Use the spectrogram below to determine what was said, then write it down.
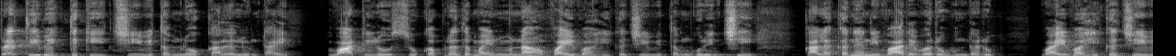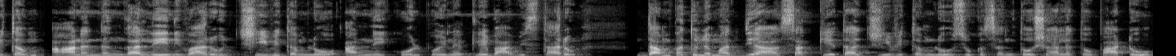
ప్రతి వ్యక్తికి జీవితంలో కలలుంటాయి. వాటిలో సుఖప్రదమైన వైవాహిక జీవితం గురించి కలకనని వారెవరూ ఉండరు. వైవాహిక జీవితం ఆనందంగా లేనివారు జీవితంలో అన్నీ కోల్పోయినట్లే భావిస్తారు. దంపతుల మధ్య సఖ్యత జీవితంలో సుఖ సంతోషాలతో పాటు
